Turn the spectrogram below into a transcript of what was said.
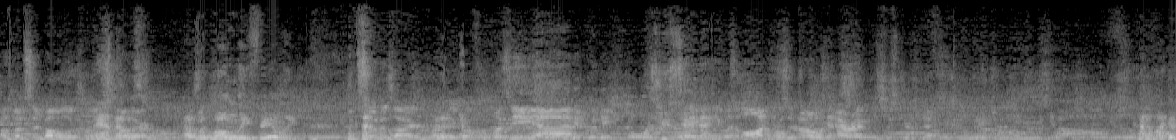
I was about to say Bubble looks really Man, that slow was there. that was a lonely feeling. It's so desired by the Was he, uh, would you say that he was on his own, Eric? Kind of like a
